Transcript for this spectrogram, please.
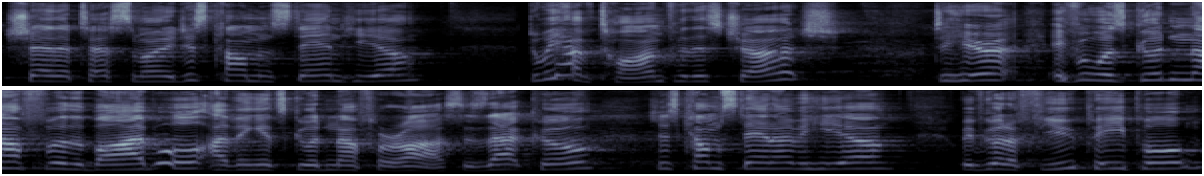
share their testimony, just come and stand here. Do we have time for this church? To hear it. If it was good enough for the Bible, I think it's good enough for us. Is that cool? Just come stand over here. We've got a few people.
